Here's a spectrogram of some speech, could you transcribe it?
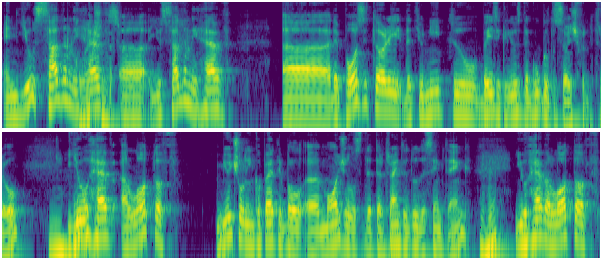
and you suddenly have uh, you suddenly have a repository that you need to basically use the Google to search for the through. Mm-hmm. You have a lot of mutually incompatible uh, modules that are trying to do the same thing. Mm-hmm. You have a lot of,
